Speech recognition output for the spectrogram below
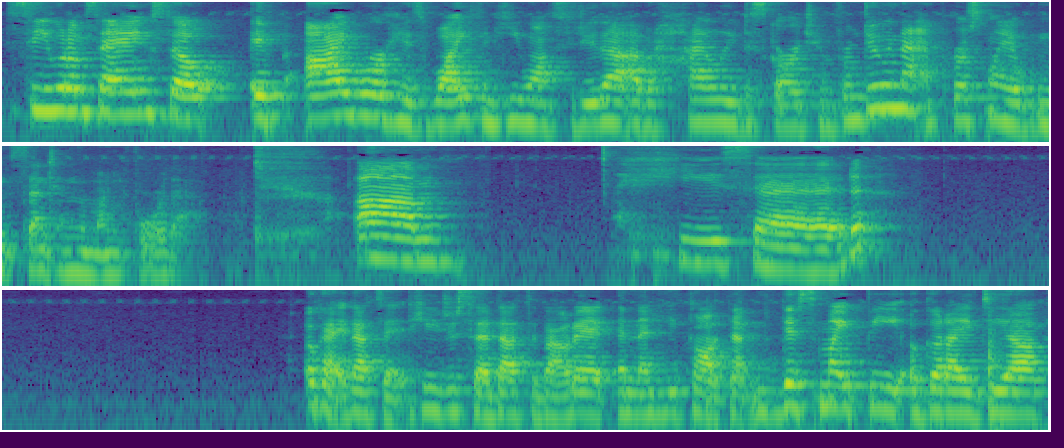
See what I'm saying? So if I were his wife and he wants to do that, I would highly discourage him from doing that. And personally, I wouldn't send him the money for that. Um, he said, Okay, that's it. He just said that's about it. And then he thought that this might be a good idea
